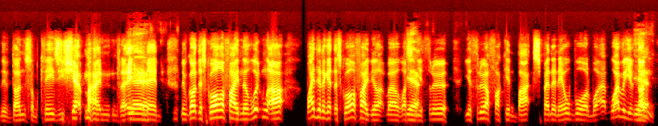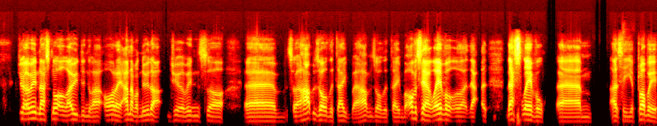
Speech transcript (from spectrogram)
they've done some crazy shit, man. Right? Yeah. And then they've got disqualified and they're looking like, that. why did I get disqualified? You're like, well, listen, Yeah. you threw you threw a fucking back spinning elbow or whatever, whatever you've Yeah. done. Do you know what I mean? That's not allowed. And like, all right, I never knew that. Do you know what I mean? So, um, so it happens all the time. It happens all the time. But obviously, a level like that, this level, um, I say you're probably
